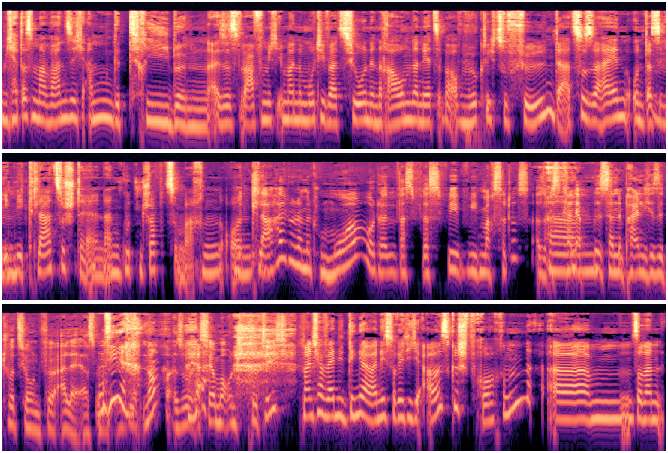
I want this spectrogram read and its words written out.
Mich hat das immer wahnsinnig angetrieben. Also es war für mich immer eine Motivation, den Raum dann jetzt aber auch wirklich zu füllen, da zu sein und das mhm. irgendwie klarzustellen, dann einen guten Job zu machen. Und mit Klarheit oder mit Humor oder was, was, wie, wie machst du das? Also das ähm, kann ja, ähm. ist ja eine peinliche Situation für alle erstmal. Ja. Ne? Also ist ja mal unstrittig. Manchmal werden die Dinge aber nicht so richtig ausgesprochen, ähm, sondern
